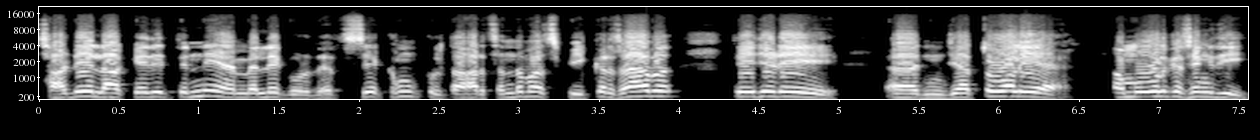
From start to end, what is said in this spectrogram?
ਸਾਡੇ ਇਲਾਕੇ ਦੇ ਤਿੰਨੇ ਐਮਐਲਏ ਗੁਰਦਿੱਤ ਸੇਖੋਂ ਕੁਲਤਾਰ ਸੰਧਵਾ ਸਪੀਕਰ ਸਾਹਿਬ ਤੇ ਜਿਹੜੇ ਅਹ, ਜੈਤੋ ਵਾਲੇ ਐ ਅਮੋਲਕ ਸਿੰਘ ਜੀ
